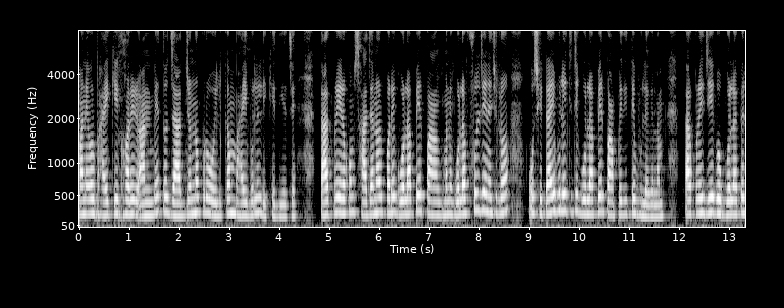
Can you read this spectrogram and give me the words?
মানে ওর ভাইকে ঘরে আনবে, তো যার জন্য পুরো ওয়েলকাম ভাই বলে লিখে দিয়েছে। তারপরে এরকম সাজানোর পরে গোলাপের পা মানে গোলাপ ফুল যে এনেছিল, ও সেটাই ভুলে গেছে যে গোলাপের পাপড়ি দিতে ভুলে গেলাম। তারপরে যে গোলাপের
